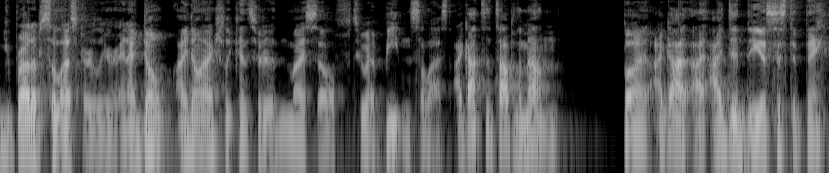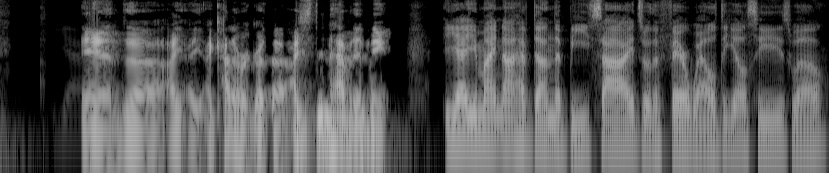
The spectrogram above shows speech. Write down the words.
You brought up Celeste earlier, and I don't I don't actually consider myself to have beaten Celeste. I got to the top of the mountain, but I got I, I did the assisted thing, and uh, I I, I kind of regret that. I just didn't have it in me. Yeah, you might not have done the B sides or the farewell DLC as well.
